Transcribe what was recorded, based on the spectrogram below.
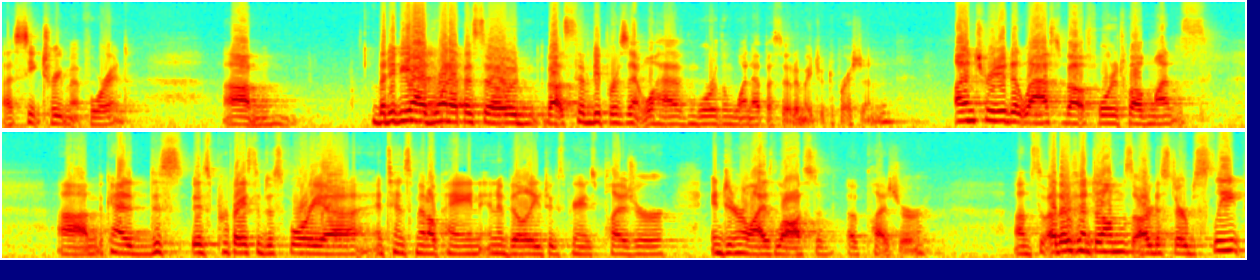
uh, seek treatment for it. Um, but if you have one episode, about 70% will have more than one episode of major depression. Untreated, it lasts about four to 12 months. Um, kind of dis- is pervasive dysphoria, intense mental pain, inability to experience pleasure, and generalized loss of, of pleasure. Um, some other symptoms are disturbed sleep,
